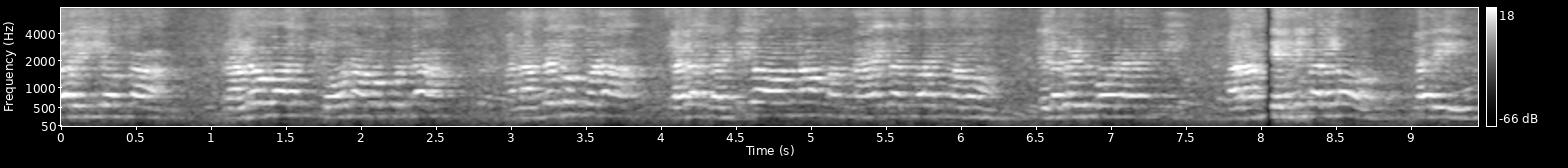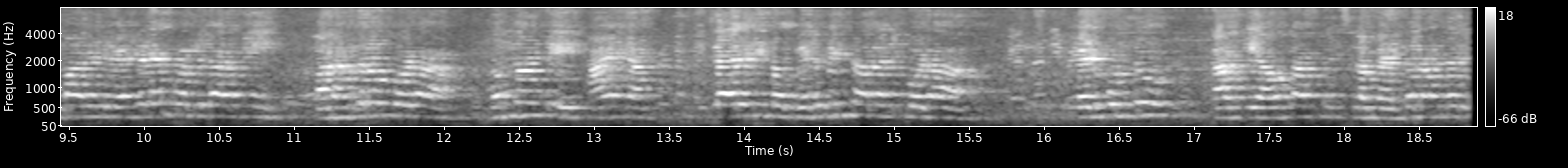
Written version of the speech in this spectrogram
మరి ఈ యొక్క ప్రలోభాలకు లోన్ అవ్వకుండా మనందరూ కూడా చాలా గట్టిగా ఉన్నాం మన నాయకత్వాన్ని మనం నిలబెట్టుకోవడానికి మన ఎన్నికల్లో మరి ఉమారెడ్డి వెంకటేశ్వర్లు గారిని మనందరం కూడా ముందుండి ఆయన మెజారిటీతో గెలిపించాలని కూడా వేడుకుంటూ నాకు ఈ అవకాశం ఇచ్చిన పెద్దలందరూ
